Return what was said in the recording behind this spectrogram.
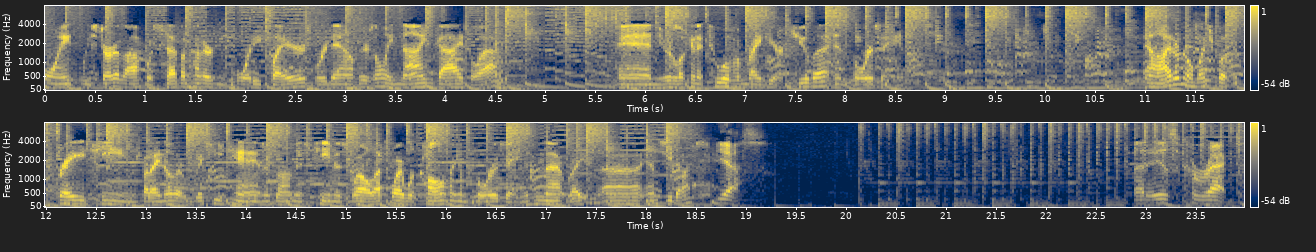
point, we started off with 740 players. We're down. There's only nine guys left, and you're looking at two of them right here, Cuba and Thorazane. Now, I don't know much about the Prey team, but I know that Ricky Tan is on this team as well. That's why we're calling him Thorazane. Isn't that right, uh, MC Dust? Yes. That is correct.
